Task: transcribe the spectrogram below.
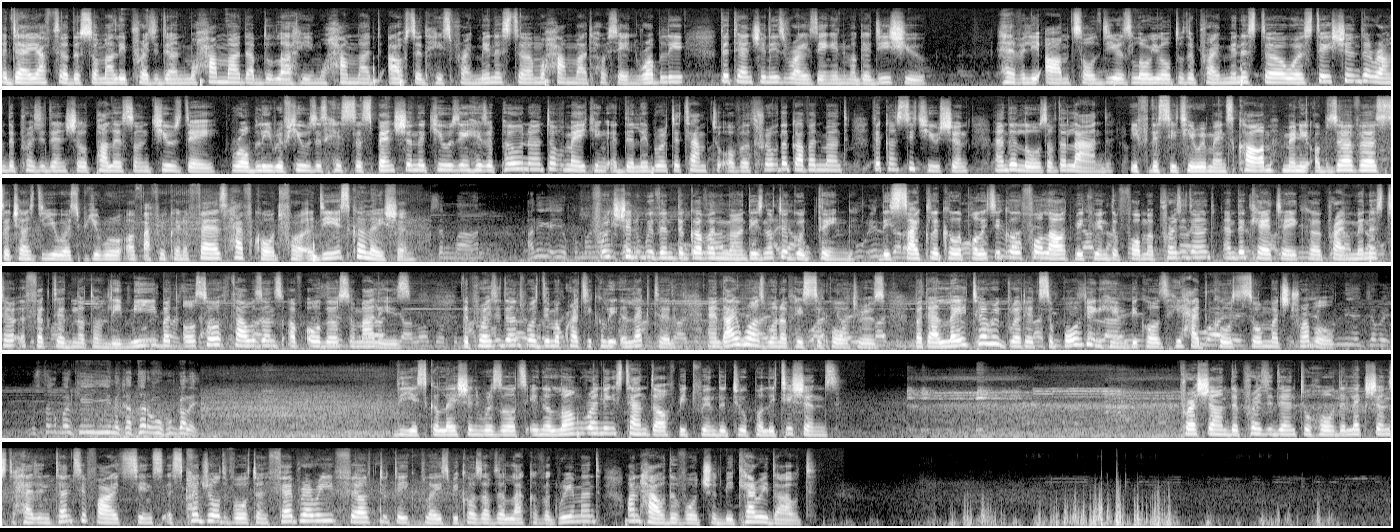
A day after the Somali president Mohamed Abdullahi Mohamed ousted his prime minister Mohamed Hussein Roble, the tension is rising in Mogadishu. Heavily armed soldiers loyal to the prime minister were stationed around the presidential palace on Tuesday. Roble refuses his suspension, accusing his opponent of making a deliberate attempt to overthrow the government, the constitution and the laws of the land. If the city remains calm, many observers, such as the U.S. Bureau of African Affairs, have called for a de-escalation. Friction within the government is not a good thing. The cyclical political fallout between the former president and the caretaker prime minister affected not only me, but also thousands of other Somalis. The president was democratically elected, and I was one of his supporters, but I later regretted supporting him because he had caused so much trouble. The escalation results in a long-running standoff between the two politicians. Pressure on the president to hold elections has intensified since a scheduled vote in February failed to take place because of the lack of agreement on how the vote should be carried out.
